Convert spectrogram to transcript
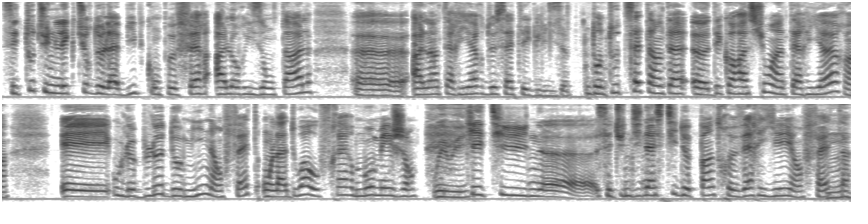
c'est toute une lecture de la Bible qu'on peut faire à l'horizontale euh, à l'intérieur de cette église. Donc toute cette euh, décoration intérieure, et où le bleu domine en fait, on la doit au frère Moméjean, oui, oui. qui est une euh, c'est une dynastie de peintres verriers en fait, mmh.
